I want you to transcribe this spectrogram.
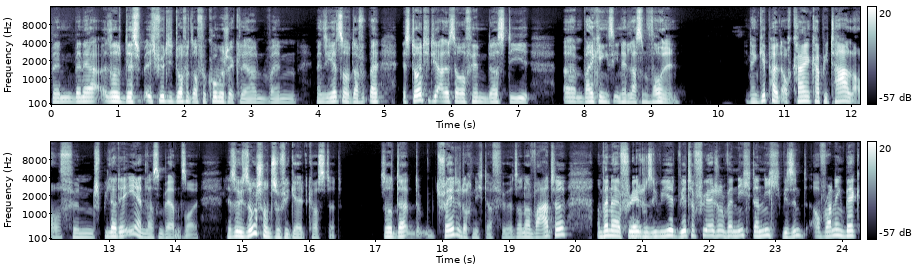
wenn, wenn er, also das, ich würde die Dolphins auch für komisch erklären, wenn, wenn sie jetzt noch dafür, weil es deutet ja alles darauf hin, dass die ähm, Vikings ihn entlassen wollen. Dann gib halt auch kein Kapital auf für einen Spieler, der eh entlassen werden soll, der sowieso schon zu viel Geld kostet. So, da, trade doch nicht dafür, sondern warte. Und wenn er Free Agency wird, wird er Free Agent und wenn nicht, dann nicht. Wir sind auf Running Back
